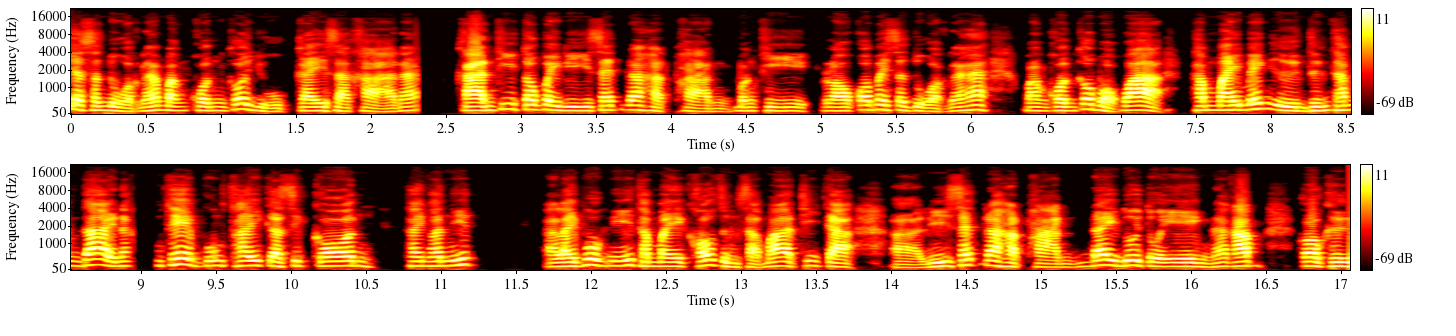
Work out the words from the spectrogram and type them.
จะสะดวกนะ บางคนก็อยู่ไกลสาขานะ การที่ต้องไปรีเซ็ตรหัสผ่านบางทีเราก็ไม่สะดวกนะฮะ บางคนก็บอกว่าทำไมแบงก์อื่นถึงทำได้นะกรุงเทพกรุงไทยกสิกร ไทยพาณิชย์อะไรพวกนี้ทำไมเขาถึงสามารถที่จะรีเซ็ตรหัสผ่านได้ด้วยตัวเองนะครับ ก็คือ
